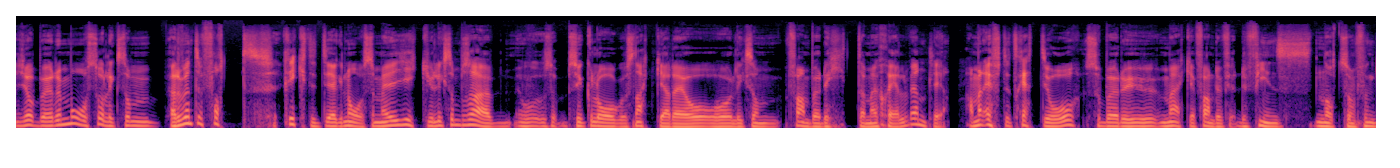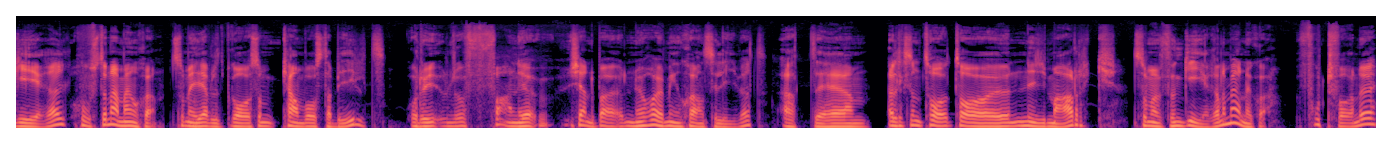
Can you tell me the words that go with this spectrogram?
jag började må så liksom, jag hade väl inte fått riktigt diagnoser, men jag gick ju liksom på så här hos psykolog och snackade och, och liksom fan började hitta mig själv äntligen. Ja, men efter 30 år så började jag ju märka fan det, det finns något som fungerar hos den här människan som är jävligt bra, som kan vara stabilt. Och då, då fan, jag kände bara, nu har jag min chans i livet. Att, eh, liksom ta, ta ny mark som en fungerande människa fortfarande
